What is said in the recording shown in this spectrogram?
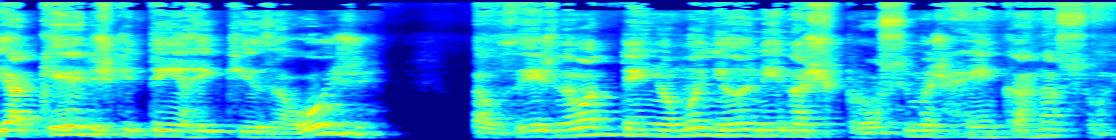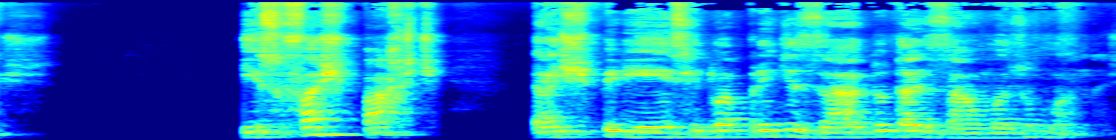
E aqueles que têm a riqueza hoje, talvez não a tenham amanhã nem nas próximas reencarnações. Isso faz parte da experiência e do aprendizado das almas humanas.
